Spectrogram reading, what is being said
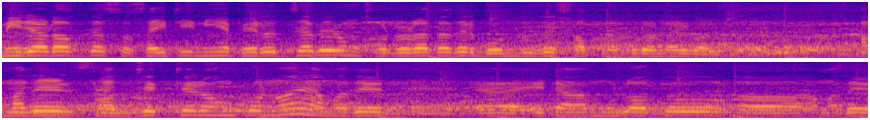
মিরার অফ দ্য সোসাইটি নিয়ে ফেরত যাবে এবং ছোটরা তাদের বন্ধুদের স্বপ্ন পূরণের গল্প দেখবে আমাদের সাবজেক্টের অঙ্ক নয়, আমাদের এটা মূলত আমাদের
